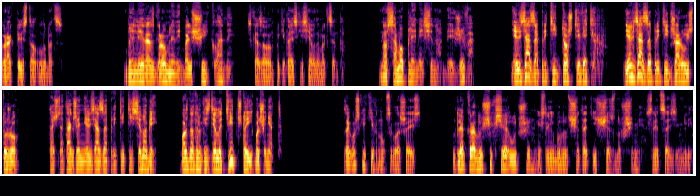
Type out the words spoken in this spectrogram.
Враг перестал улыбаться. — Были разгромлены большие кланы, — сказал он по-китайски с явным акцентом. — Но само племя Синоби живо. Нельзя запретить дождь и ветер. Нельзя запретить жару и стужу. Точно так же нельзя запретить и Синоби. Можно только сделать вид, что их больше нет. Загорский кивнул, соглашаясь. Для крадущихся лучше, если их будут считать исчезнувшими с лица земли.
